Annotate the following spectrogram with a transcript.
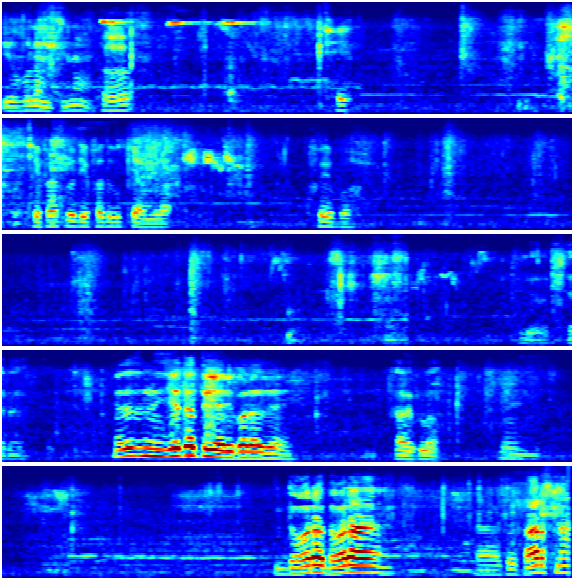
बेखौ लांसै ना थेफाखौ देफाखौ प्यामला खुबैबा এটা নিজে তো তৈরি করা যায় ধরা ধরা তো পারস না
